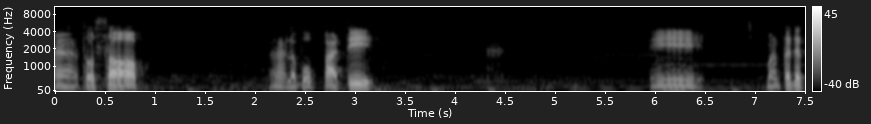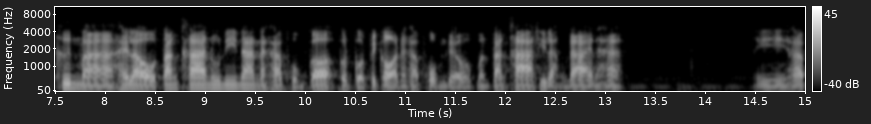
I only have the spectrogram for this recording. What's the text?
อ่าทดสอบอ่าระบบปาร์ตี้นี่มันก็จะขึ้นมาให้เราตั้งค่านู่นนี่นั่นนะครับ ผมก็กดกดไปก่อนนะครับ ผมเดี๋ยวมันตั้งค่าที่หลังได้นะฮะนี่ครับ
